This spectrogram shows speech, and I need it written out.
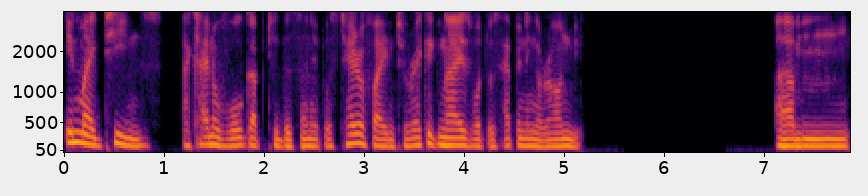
in my teens, I kind of woke up to this and it was terrifying to recognize what was happening around me. Um,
